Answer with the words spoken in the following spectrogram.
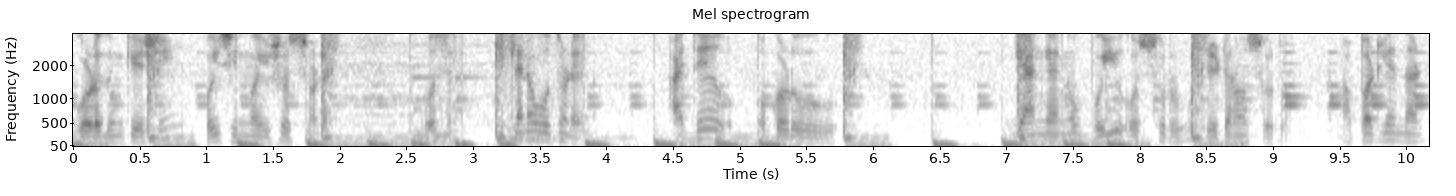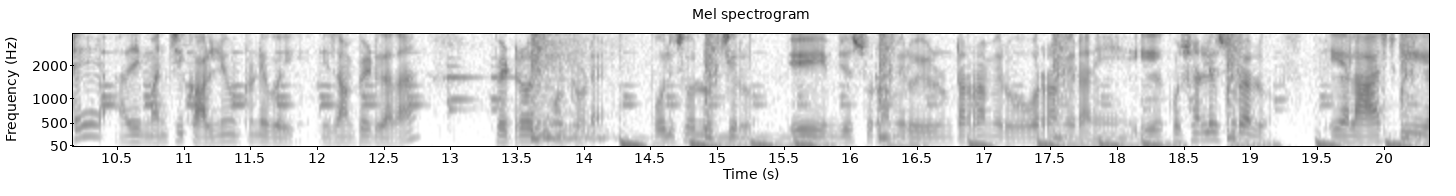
గోడ దుంకేసి పోయి సినిమా చూసి వస్తుండే. వస్తా ఇట్లానే పోతుండే. అయితే ఒకడు గ్యాంగ్ గ్యాంగ్ పోయి వస్తుర్రు రిటర్న్ వస్తుర్రు. అప్పట్లో ఏంటంటే అది మంచి కాలనీ ఉంటుండే పోయి నిజాంపేట కదా పెట్రోలింగ్ ఉంటుండే. పోలీసు వాళ్ళు వచ్చిర్రు ఏ ఏం చేస్తుర్రా మీరు? ఏడుంటారా మీరు? ఓవర్రా మీరు? అని ఇక క్వశ్చన్లు వేస్తుర్రాలు ఇక లాస్ట్కి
